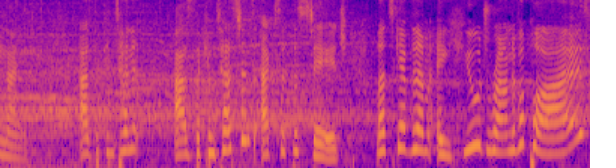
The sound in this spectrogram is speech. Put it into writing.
Tonight. As the, as the contestants exit the stage, let's give them a huge round of applause.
